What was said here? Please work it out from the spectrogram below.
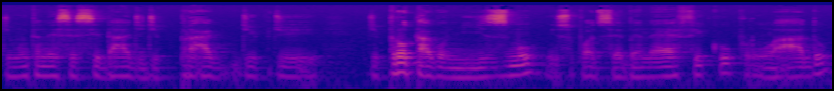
de muita necessidade de, pra, de, de, de protagonismo. Isso pode ser benéfico, por um lado,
